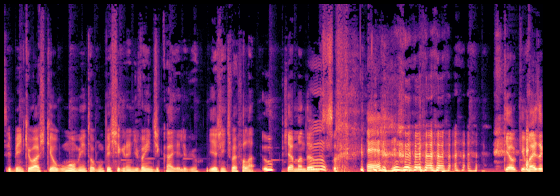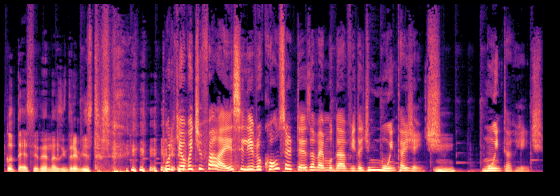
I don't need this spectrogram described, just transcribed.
Se bem que eu acho que em algum momento algum peixe grande vai indicar ele, viu? E a gente vai falar, up, já mandamos. É. que é o que mais acontece, né, nas entrevistas. Porque eu vou te falar, esse livro com certeza vai mudar a vida de muita gente. Uhum. Muita gente.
